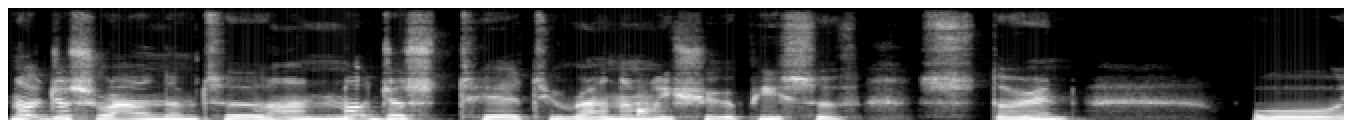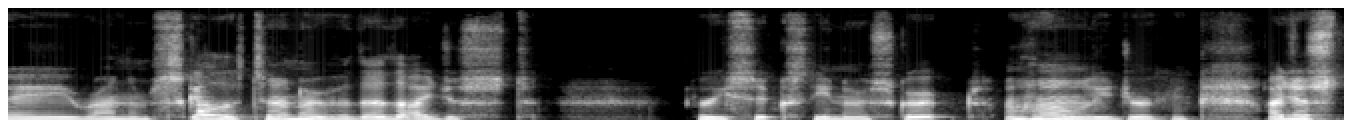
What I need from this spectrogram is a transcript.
not just random to I'm not just here to randomly shoot a piece of stone or a random skeleton over there that I just 360 no scoped. I'm only joking. I just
